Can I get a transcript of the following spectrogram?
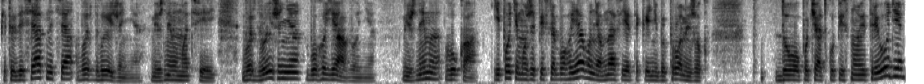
П'ятидесятниця Воздвиження, між ними Матфей, Воздвиження Богоявлення, між ними Лука. І потім, уже після Богоявлення, в нас є такий ніби проміжок до початку пісної тріоді,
